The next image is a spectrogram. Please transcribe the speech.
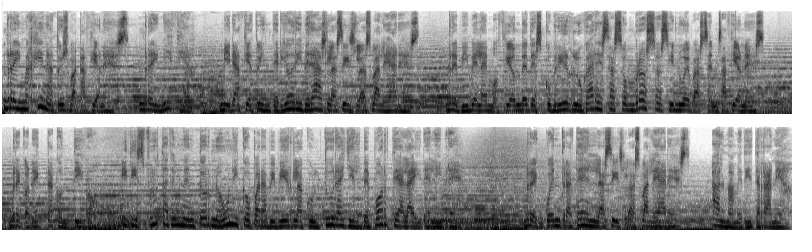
Reimagina tus vacaciones. Reinicia. Mira hacia tu interior y verás las Islas Baleares. Revive la emoción de descubrir lugares asombrosos y nuevas sensaciones. Reconecta contigo y disfruta de un entorno único para vivir la cultura y el deporte al aire libre. Reencuéntrate en las Islas Baleares. Alma Mediterránea.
